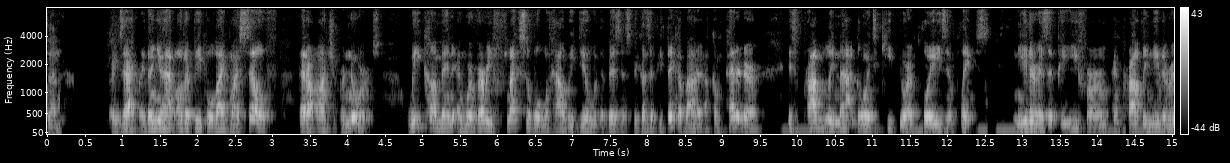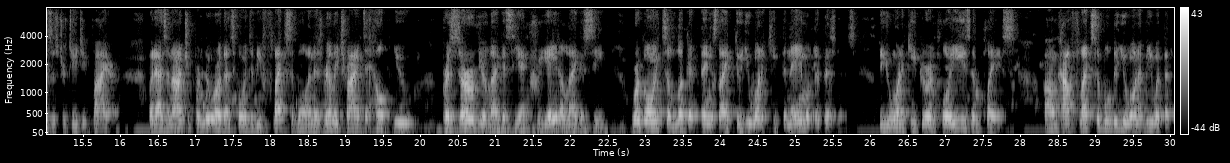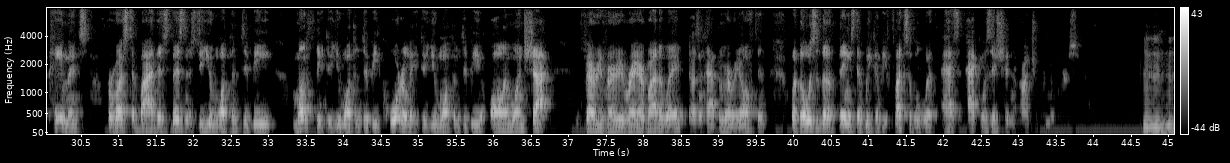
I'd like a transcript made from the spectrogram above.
exactly. Then you have other people like myself that are entrepreneurs. We come in and we're very flexible with how we deal with the business because if you think about it, a competitor is probably not going to keep your employees in place. Neither is a PE firm, and probably neither is a strategic buyer. But as an entrepreneur that's going to be flexible and is really trying to help you preserve your legacy and create a legacy, we're going to look at things like do you want to keep the name of the business? Do you want to keep your employees in place? Um, how flexible do you want to be with the payments for us to buy this business? Do you want them to be monthly? Do you want them to be quarterly? Do you want them to be all in one shot? Very, very rare, by the way. Doesn't happen very often. But those are the things that we can be flexible with as acquisition entrepreneurs. Mm-hmm.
